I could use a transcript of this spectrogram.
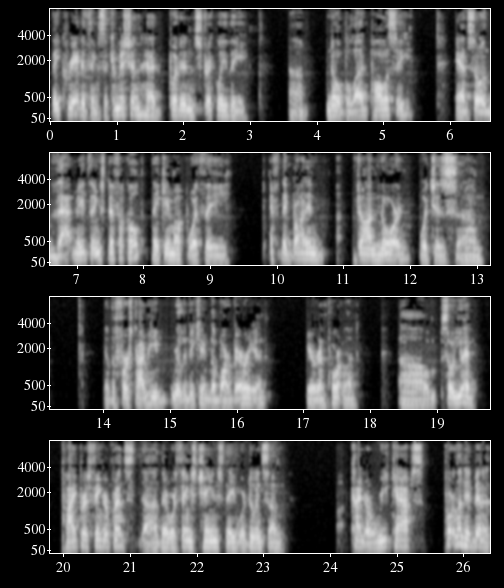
they created things. The commission had put in strictly the uh, no blood policy, and so that made things difficult. They came up with the if they brought in John Nord, which is um, you know, the first time he really became the barbarian here in Portland. Um, so you had Piper's fingerprints. Uh, there were things changed. They were doing some kind of recaps. Portland had been a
